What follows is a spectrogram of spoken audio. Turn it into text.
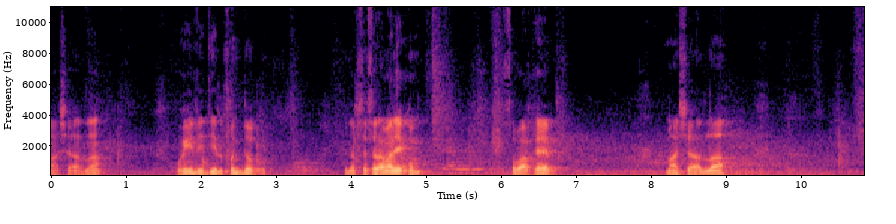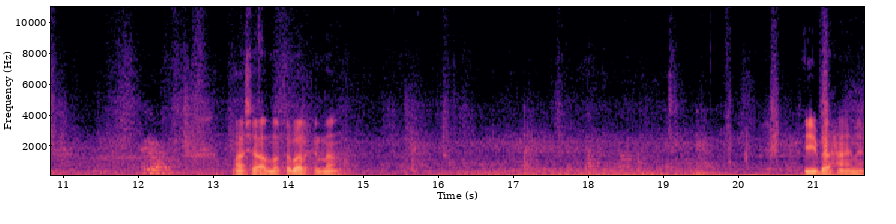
ما شاء الله. وهي اللي يدير الفندق. بنفسه السلام عليكم. صباح الخير. ما شاء الله. ما شاء الله تبارك الله. في إباحة هنا.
